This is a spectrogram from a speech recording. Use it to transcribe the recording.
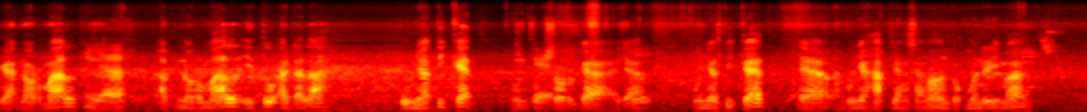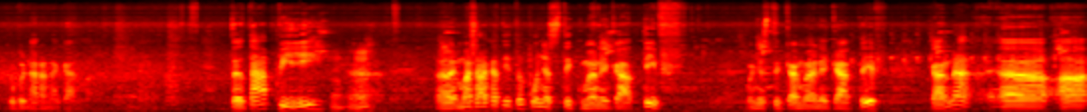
nggak normal Iya. abnormal itu adalah punya tiket untuk surga ya punya tiket ya punya hak yang sama untuk menerima kebenaran agama. Tetapi Mm-mm. eh, masyarakat itu punya stigma negatif. Punya stigma negatif karena eh, eh,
